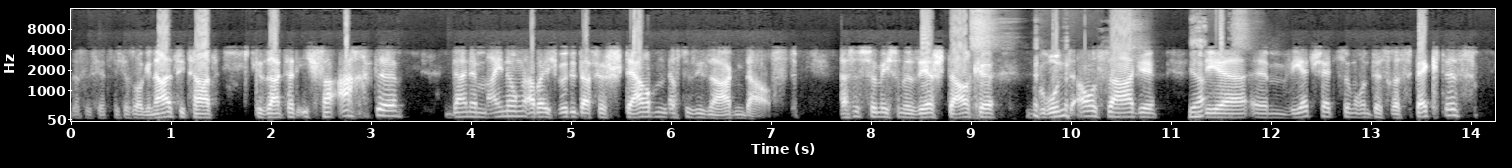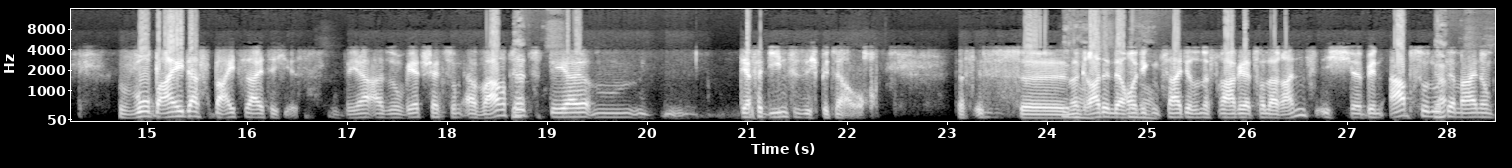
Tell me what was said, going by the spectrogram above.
das ist jetzt nicht das Originalzitat, gesagt hat, ich verachte deine Meinung, aber ich würde dafür sterben, dass du sie sagen darfst. Das ist für mich so eine sehr starke Grundaussage ja. der ähm, Wertschätzung und des Respektes, wobei das beidseitig ist. Wer also Wertschätzung erwartet, ja. der, mm, der verdient sie sich bitte auch. Das ist äh, genau, gerade in der heutigen genau. Zeit ja so eine Frage der Toleranz. Ich äh, bin absolut ja. der Meinung,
